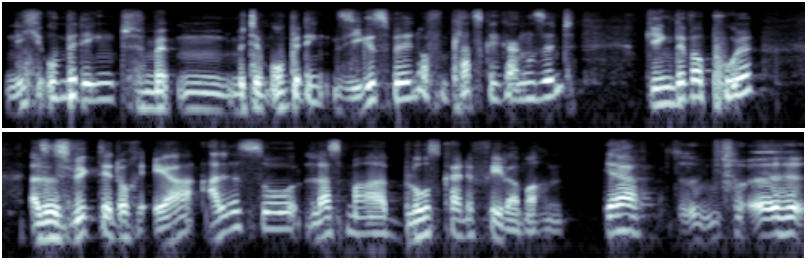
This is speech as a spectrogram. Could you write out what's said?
nicht unbedingt mit, mit dem unbedingten Siegeswillen auf den Platz gegangen sind gegen Liverpool? Also es wirkt ja doch eher alles so, lass mal bloß keine Fehler machen. Ja, äh,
